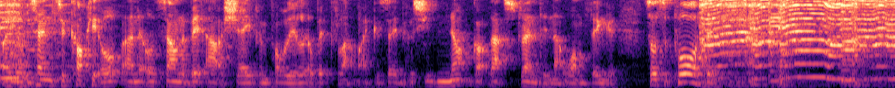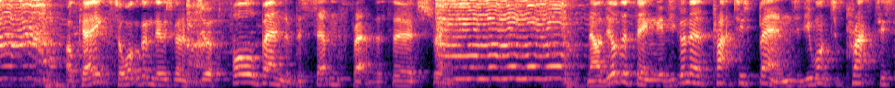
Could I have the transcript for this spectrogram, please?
But you'll tend to cock it up and it'll sound a bit out of shape and probably a little bit flat, like I say, because you've not got that strength in that one finger. So support it. Okay, so what we're going to do is we're going to do a full bend of the seventh fret of the third string. Now the other thing, if you're going to practice bends, if you want to practice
